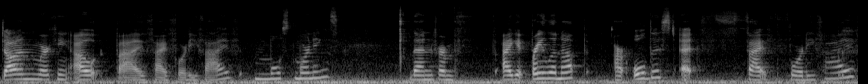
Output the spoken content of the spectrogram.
done working out by 5:45 most mornings. Then from I get Braylon up, our oldest, at 5:45.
